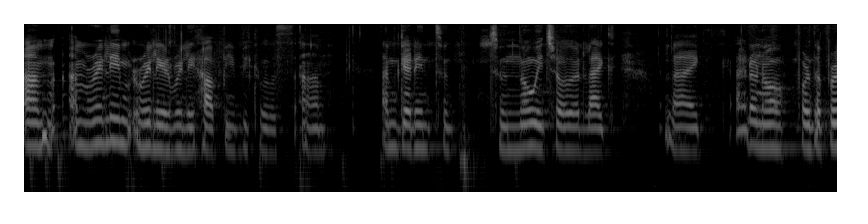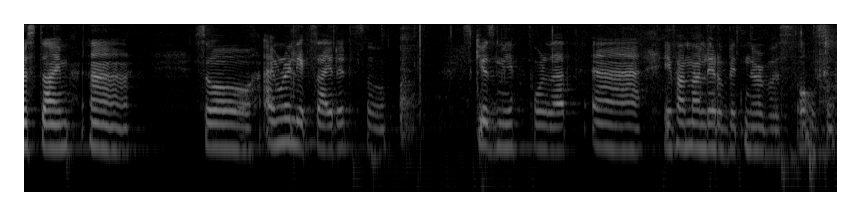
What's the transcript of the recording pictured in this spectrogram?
Um, I'm really, really, really happy because um, I'm getting to, to know each other like, like, I don't know, for the first time. Uh, so I'm really excited, so excuse me for that, uh, if I'm a little bit nervous also.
